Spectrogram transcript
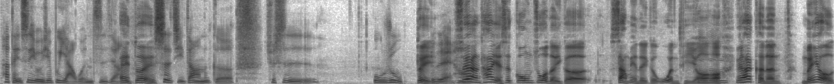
他等于是有一些不雅文字这样，哎，对，涉及到那个就是侮辱，对，对不对？虽然他也是工作的一个上面的一个问题哦哦，因为他可能没有。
